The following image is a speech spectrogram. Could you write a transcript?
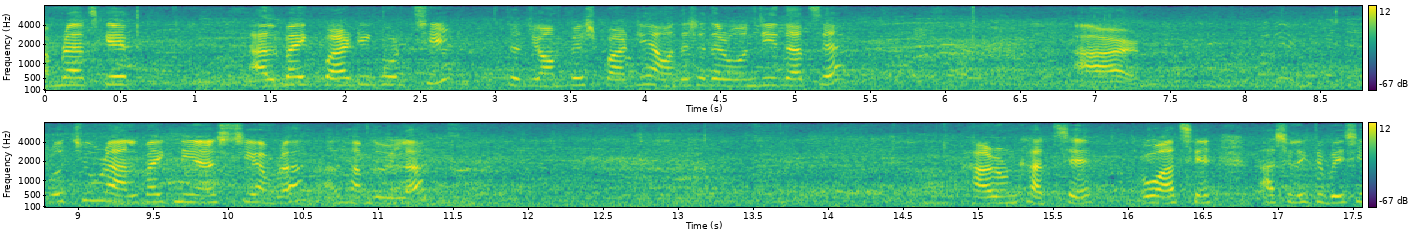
আমরা আজকে আলবাইক পার্টি করছি, তো জম্পেশ পার্টি, আমাদের সাথে রঞ্জিত আছে। আর প্রচুর আলবাইক নিয়ে আসছি আমরা, আলহামদুলিল্লাহ। হারুন খাচ্ছে, ও আছে। আসলে একটু বেশি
